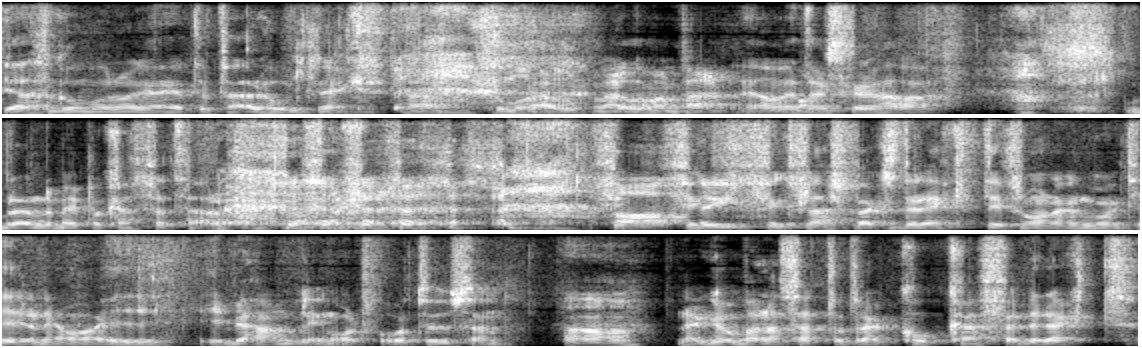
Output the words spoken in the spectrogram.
Ja, god morgon, jag heter Per Holknekt. Ja. God morgon. Väl, välkommen Per. Ja, men tack ska du ha. Brände mig på kaffet här. Ja, Fick, fick flashbacks direkt ifrån en gång i tiden när jag var i, i behandling år 2000. Ja. När gubbarna satt och drack kokkaffe direkt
